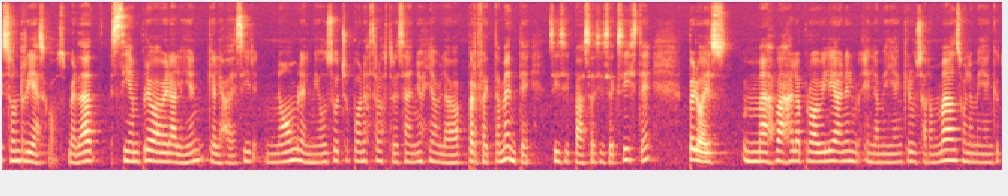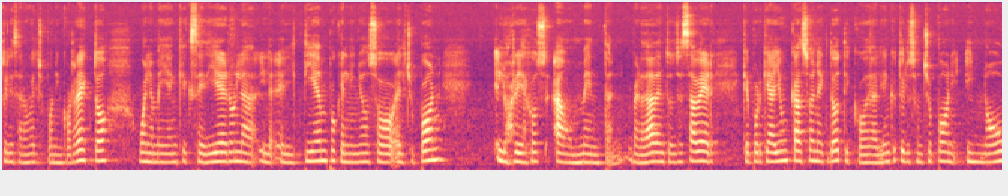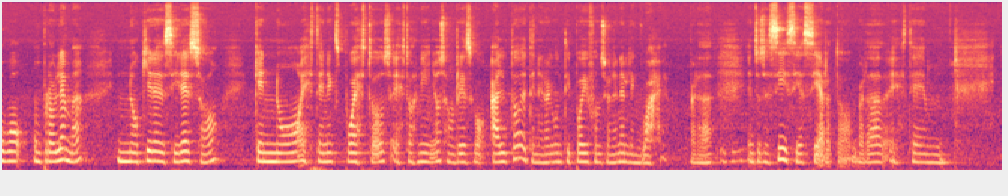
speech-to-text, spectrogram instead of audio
son riesgos, ¿verdad? Siempre va a haber alguien que les va a decir, no hombre, el mío usó chupón hasta los tres años y hablaba perfectamente. Sí, sí pasa, sí se existe, pero es más baja la probabilidad en, la medida en que lo usaron más o en la medida en que utilizaron el chupón incorrecto o en la medida en que excedieron el tiempo que el niño usó el chupón. los riesgos aumentan, ¿verdad? Entonces saber que porque hay un caso anecdótico de alguien que utilizó un chupón y no hubo un problema, no quiere decir eso que no estén expuestos estos niños a un riesgo alto de tener algún tipo de disfunción en el lenguaje, ¿verdad? Entonces sí, sí es cierto, ¿verdad? Este,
